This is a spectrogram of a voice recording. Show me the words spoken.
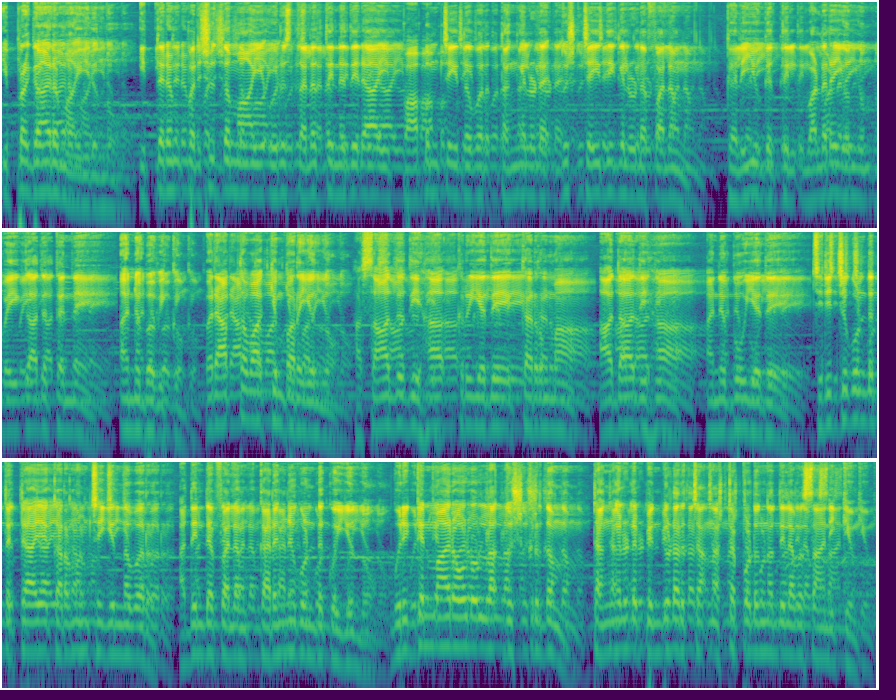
ഇപ്രകാരമായിരുന്നു. ഇത്തരം പരിശുദ്ധമായ ഒരു സ്ഥലത്തിനെതിരായി പാപം ചെയ്തവർ തങ്ങളുടെ ദുഷ്ചെയ്തികളുടെ ഫലം കലിയുഗത്തിൽ വളരെയൊന്നും വൈകാതെ തന്നെ അനുഭവിക്കും. ഒരാപ്തവാക്യം പറയുന്നു അസാദിഹ ക്രിയതേ കർമ്മ ആദാദിഹ അനുഭൂയതേ. ചിരിച്ചുകൊണ്ട് തെറ്റായ കർമ്മം ചെയ്യുന്നവർ അതിന്റെ ഫലം കരഞ്ഞുകൊണ്ട് കൊയ്യുന്നു. ഗുരുക്കന്മാരോടുള്ള ദുഷ്കൃതം തങ്ങളുടെ പിന്തുടർച്ച നഷ്ടപ്പെടുന്നതിൽ അവസാനിക്കും.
